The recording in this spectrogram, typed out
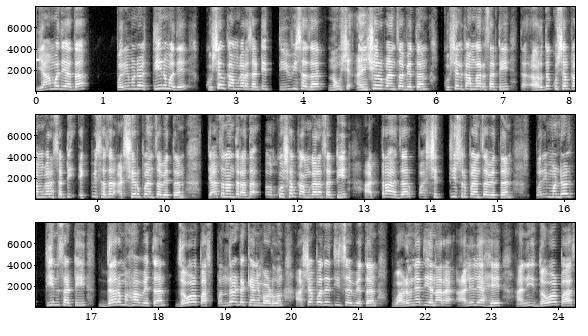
यामध्ये आता परिमंडळ तीनमध्ये कुशल कामगारासाठी तेवीस हजार नऊशे ऐंशी रुपयांचं वेतन कुशल कामगारासाठी तर अर्धकुशल कामगारांसाठी एकवीस हजार आठशे रुपयांचं वेतन त्याचनंतर आता अकुशल कामगारांसाठी अठरा हजार पाचशे तीस रुपयांचं वेतन परिमंडळ तीनसाठी दरमहा वेतन जवळपास पंधरा टक्क्यांनी वाढवून अशा पद्धतीचं वेतन वाढवण्यात येणार आलेले आहे आणि जवळपास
